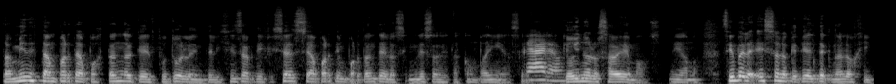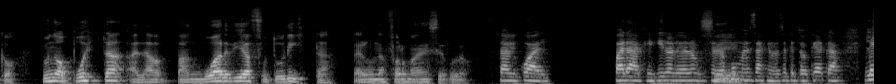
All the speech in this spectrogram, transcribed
también está en parte apostando a que el futuro de la inteligencia artificial sea parte importante de los ingresos de estas compañías. ¿eh? Claro. que hoy no lo sabemos, digamos. Siempre eso es lo que tiene el tecnológico, que uno apuesta a la vanguardia futurista, de alguna forma de decirlo. Tal cual. Pará, que quiero leer, se me fue un mensaje, no sé qué toqué acá. La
